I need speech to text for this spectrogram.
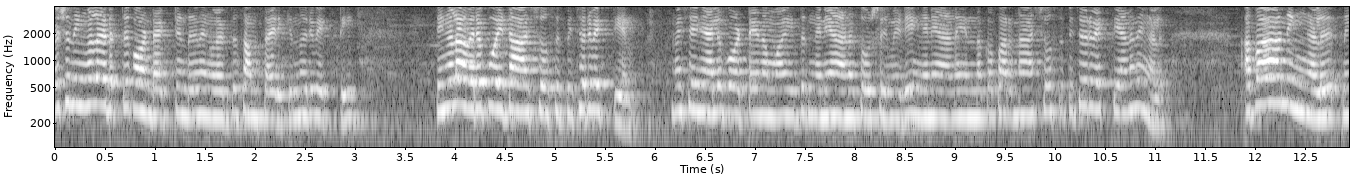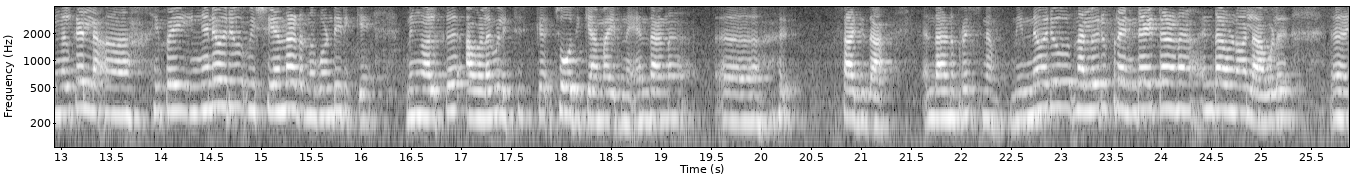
പക്ഷെ നിങ്ങളടുത്ത് കോണ്ടാക്റ്റ് ഉണ്ട് നിങ്ങളടുത്ത് സംസാരിക്കുന്ന ഒരു വ്യക്തി. നിങ്ങൾ അവരെ പോയിട്ട് ആശ്വസിപ്പിച്ച ഒരു വ്യക്തിയാണ്. എന്ന് വെച്ച് കഴിഞ്ഞാൽ പോട്ടെ നമ്മൾ ഇതിങ്ങനെയാണ് സോഷ്യൽ മീഡിയ ഇങ്ങനെയാണ് എന്നൊക്കെ പറഞ്ഞ് ആശ്വസിപ്പിച്ച ഒരു വ്യക്തിയാണ് നിങ്ങൾ അപ്പോൾ ആ നിങ്ങൾ നിങ്ങൾക്കെല്ലാം ഇപ്പം ഇങ്ങനെ ഒരു വിഷയം നടന്നുകൊണ്ടിരിക്കെ നിങ്ങൾക്ക് അവളെ വിളിച്ച് ചോദിക്കാമായിരുന്നു. എന്താണ് സാധ്യത എന്താണ് പ്രശ്നം? നിന്നെ ഒരു നല്ലൊരു ഫ്രണ്ടായിട്ടാണ് ഉണ്ടാവണമല്ലോ ആഹ്,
